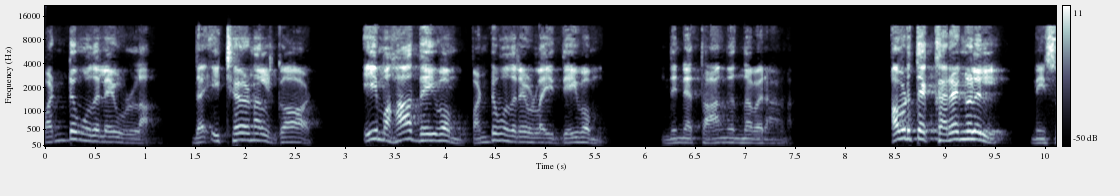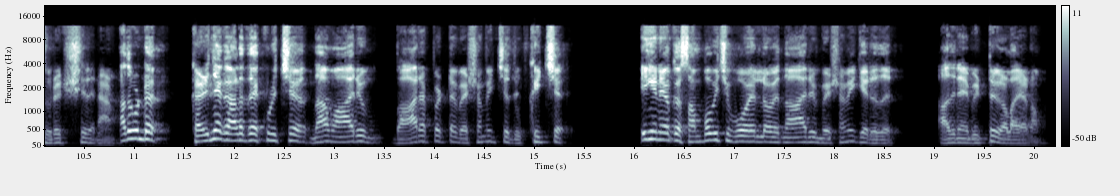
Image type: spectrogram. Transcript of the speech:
പണ്ട് മുതലേ ഉള്ള ദ ഇറ്റേണൽ ഗാഡ് ഈ മഹാദൈവം പണ്ട് ഉള്ള ഈ ദൈവം നിന്നെ താങ്ങുന്നവനാണ്. അവിടുത്തെ കരങ്ങളിൽ നീ സുരക്ഷിതനാണ്. അതുകൊണ്ട് കഴിഞ്ഞ കാലത്തെക്കുറിച്ച് നാം ആരും ഭാരപ്പെട്ട് വിഷമിച്ച് ദുഃഖിച്ച് ഇങ്ങനെയൊക്കെ സംഭവിച്ചു പോയല്ലോ എന്ന് ആരും വിഷമിക്കരുത്. അതിനെ വിട്ടുകളയണം.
